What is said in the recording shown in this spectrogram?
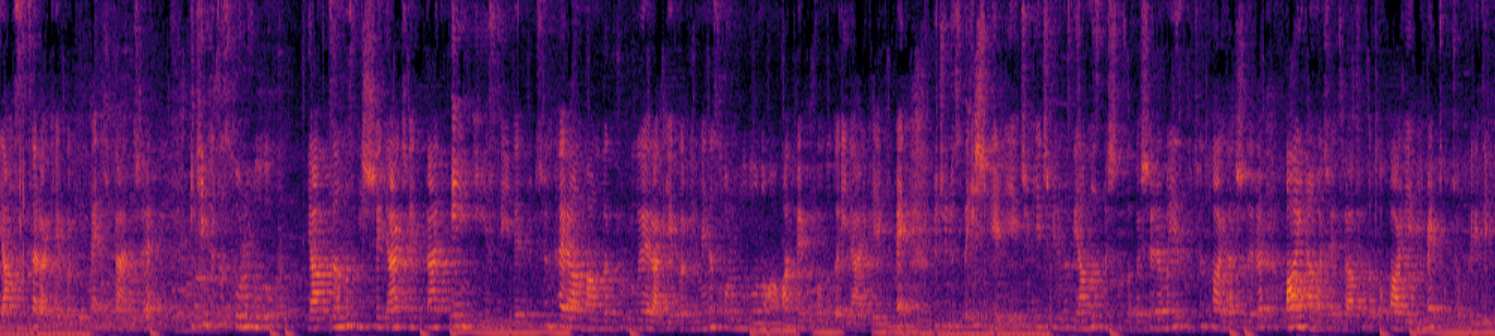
yansıtarak yapabilmek bence. İkincisi sorumluluk. Yaptığınız işe gerçekten en iyisiyle, bütün her anlamda kurgulayarak yapabilmenin sorumluluğunu almak ve bu konuda ilerleyebilmek. Üçüncüsü de işbirliği. Çünkü hiçbirimiz yalnız başımıza başaramayız. Bütün paydaşları aynı amaç etrafında toparlayabilmek çok çok kritik.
